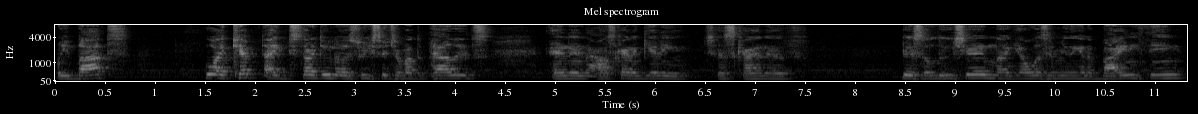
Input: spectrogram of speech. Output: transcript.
we bought, well, I kept, I started doing all this research about the pallets, and then I was kind of getting just kind of disillusioned, like I wasn't really going to buy anything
